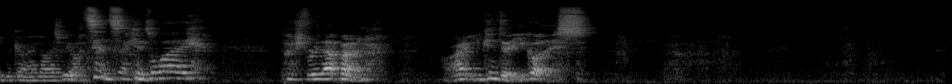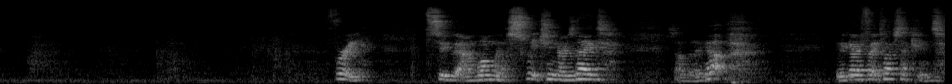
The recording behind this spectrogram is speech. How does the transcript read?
Keep it going, guys. We are 10 seconds away. Push through that burn. All right, you can do it. You got this. Three, two, and one. We are switching those legs. So a leg up. Here we go, 35 seconds.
